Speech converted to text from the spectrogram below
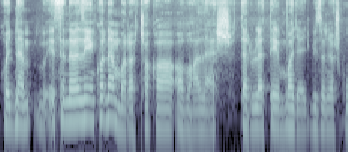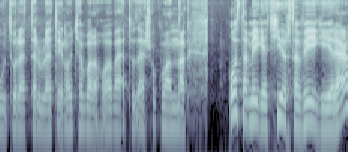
hogy nem, szerintem ez ilyenkor nem marad csak a, a vallás területén, vagy egy bizonyos kultúra területén, hogyha valahol változások vannak. Hoztam még egy hírt a végére,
